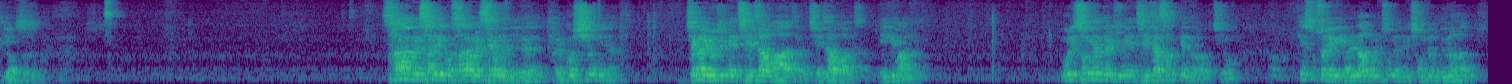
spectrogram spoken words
그게 없어져 버려요 사람을 살리고 사람을 세우는 일은 결코 쉬운 일이 아니에요 제가 요즘에 제자화하자고 제자화하자고 얘기 많아요 우리 청년들 중에 제자 삼겠노라고 지금 어, 계속 저에게 연락 오는 청년들이 점점 늘어나고 있어요.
